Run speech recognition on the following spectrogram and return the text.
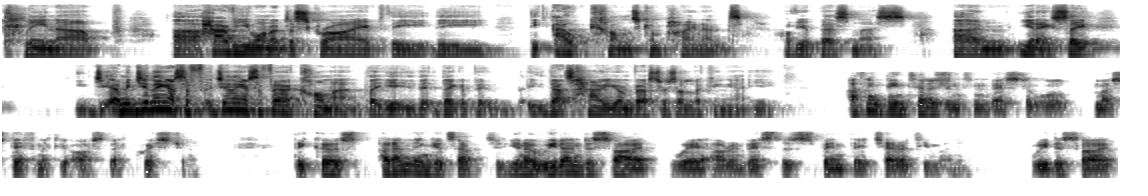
cleanup, uh, however you want to describe the the the outcomes component of your business. Um, you know, so I mean, do you think that's a do you think that's a fair comment that you that they, that's how your investors are looking at you? I think the intelligent investor will most definitely ask that question because I don't think it's up to, you know, we don't decide where our investors spend their charity money. We decide,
